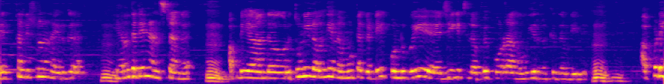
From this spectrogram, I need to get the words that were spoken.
டெத் கண்டிஷன்ல நான் இருக்கிறேன். ம், இறந்துட்டேன்னு நினைச்சிட்டாங்க. ம், அப்படியே அந்த ஒரு துணியில வந்து என்ன மூட்டை கட்டி கொண்டு போய் ஜிஹெச்ல போய் போடுறாங்க உயிர் இருக்குது அப்படின்னு. அப்படி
